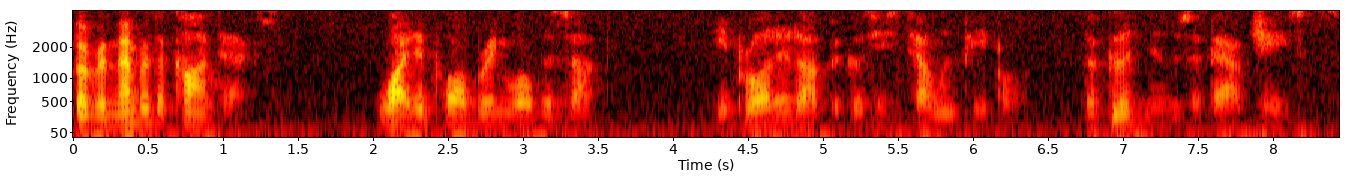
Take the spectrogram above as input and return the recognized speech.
But remember the context. Why did Paul bring all this up? He brought it up because he's telling people the good news about Jesus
